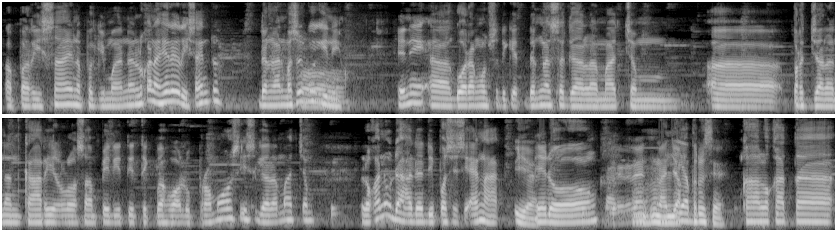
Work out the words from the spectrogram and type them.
apa resign apa gimana lu kan akhirnya resign tuh dengan maksud gue Oh. gini ini eh, gue rangkum sedikit dengan segala macam eh, perjalanan karir lo sampai di titik bahwa lu promosi segala macam lo kan udah ada di posisi enak Iya. ya dong Karirnya nanjak Iya. terus ya. kalau kata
